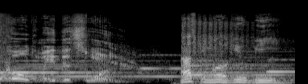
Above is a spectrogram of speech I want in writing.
More of you be. Must be more you be.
